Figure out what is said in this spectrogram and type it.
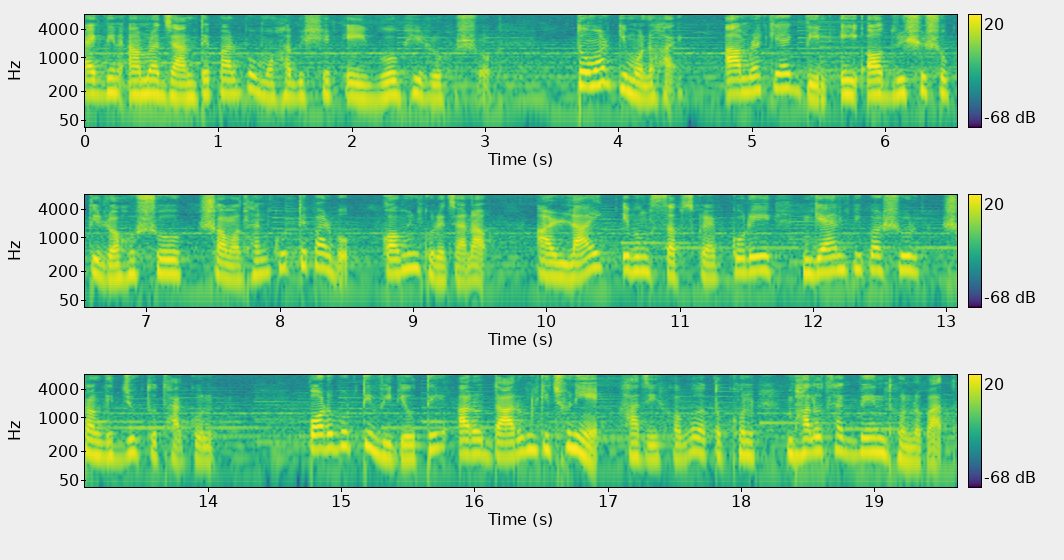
একদিন আমরা জানতে পারব মহাবিশ্বের এই গভীর রহস্য। তোমার কি মনে হয়? আমরা কি একদিন এই অদৃশ্য শক্তির রহস্য সমাধান করতে পারব? কমেন্ট করে জানাও। আর লাইক এবং সাবস্ক্রাইব করে জ্ঞান পিপাসুর সঙ্গে যুক্ত থাকুন। পরবর্তী ভিডিওতে আরও দারুণ কিছু নিয়ে হাজির হব। ততক্ষণ ভালো থাকবেন, ধন্যবাদ।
